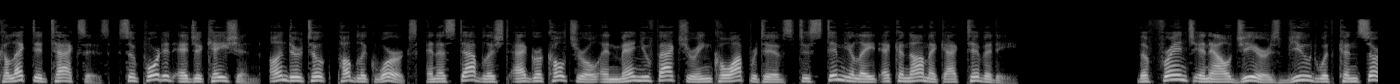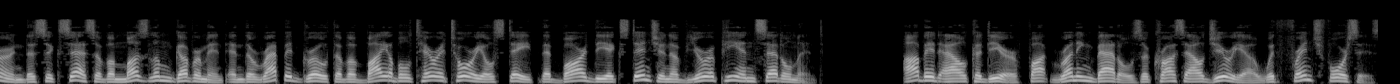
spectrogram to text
collected taxes, supported education, undertook public works, and established agricultural and manufacturing cooperatives to stimulate economic activity. The French in Algiers viewed with concern the success of a Muslim government and the rapid growth of a viable territorial state that barred the extension of European settlement. Abd al-Qadir fought running battles across Algeria with French forces,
